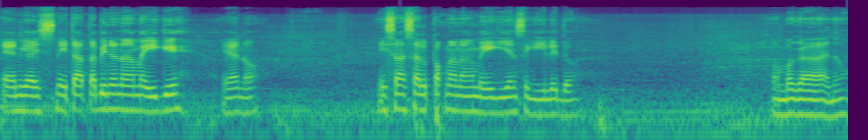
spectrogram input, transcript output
Ayan guys, naitatabi na ng maigi. Ayan o. Oh. Isasalpak na ng maigi yan sa gilid oh. Kumbaga ano.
